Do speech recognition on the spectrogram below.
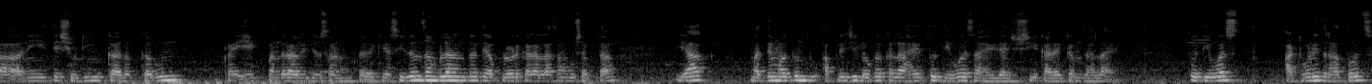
आणि ते शूटिंग कर करून काही एक पंधरा वीस दिवसानंतर किंवा सीझन संपल्यानंतर ते अपलोड करायला सांगू शकता. या माध्यमातून आपली जी लोककला आहे तो दिवस आहे ज्या दिवशी कार्यक्रम झाला आहे तो दिवस आठवणीत राहतोच.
